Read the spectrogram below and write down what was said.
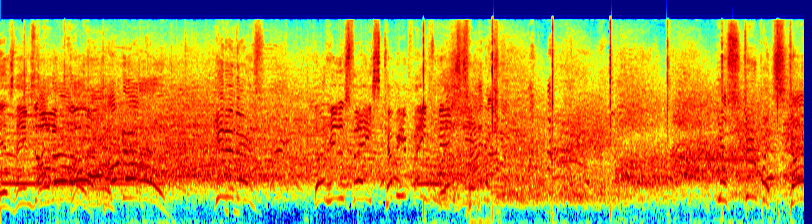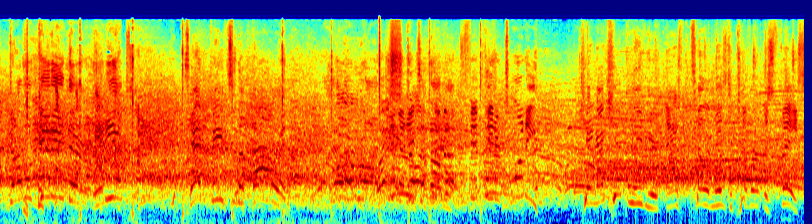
Miz hangs on. Oh, oh, no! Get in there! Don't hit his face. Cover your face, oh, Miz. You stupid stunt double. Get in there, idiot. Ten beats in the Fallon. Wait a minute. It's about 15 or 20. King, I can't believe you're asked telling Miz to cover up his face.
